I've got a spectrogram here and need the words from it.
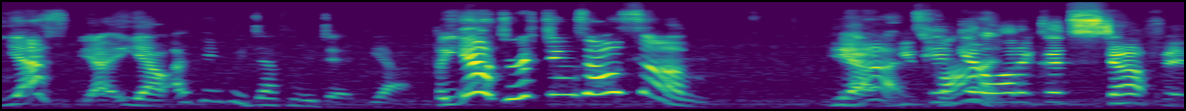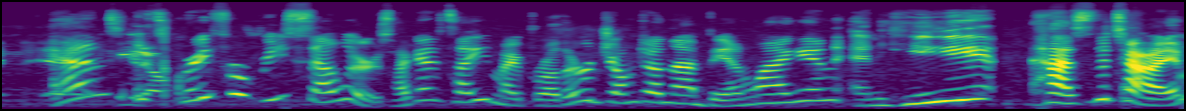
yes, yeah, yeah. I think we definitely did. Yeah, but yeah, thrifting's awesome. Yeah, yeah, you it's can get a lot of good stuff and, and, And you know it's great for resellers. I got to tell you, my brother jumped on that bandwagon, and he has the time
